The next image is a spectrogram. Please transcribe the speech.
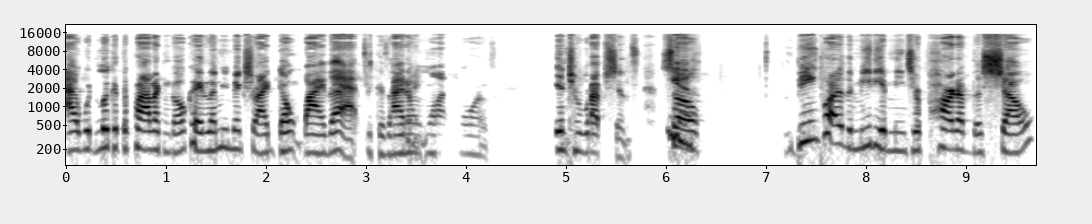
I would look at the product and go, okay, let me make sure I don't buy that because I don't want more of interruptions. So yeah. being part of the media means you're part of the show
